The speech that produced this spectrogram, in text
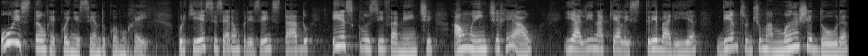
o estão reconhecendo como rei, porque esses eram presentes dados exclusivamente a um ente real. E ali naquela estrebaria, dentro de uma manjedoura,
